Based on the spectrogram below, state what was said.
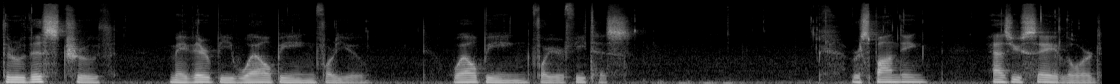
Through this truth, may there be well being for you, well being for your fetus. Responding, As you say, Lord,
